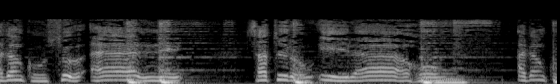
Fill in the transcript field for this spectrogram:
adanku su'aalne satirow ilaahow adanku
